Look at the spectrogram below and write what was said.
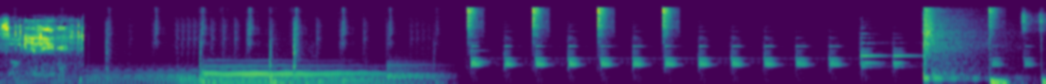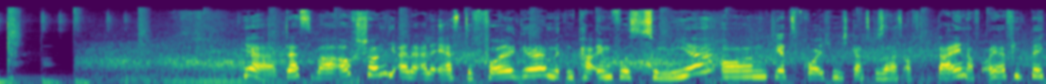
so, ihr Lieben. Ja, das war auch schon die aller, allererste Folge mit ein paar Infos zu mir. Und jetzt freue ich mich ganz besonders auf dein, auf euer Feedback.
